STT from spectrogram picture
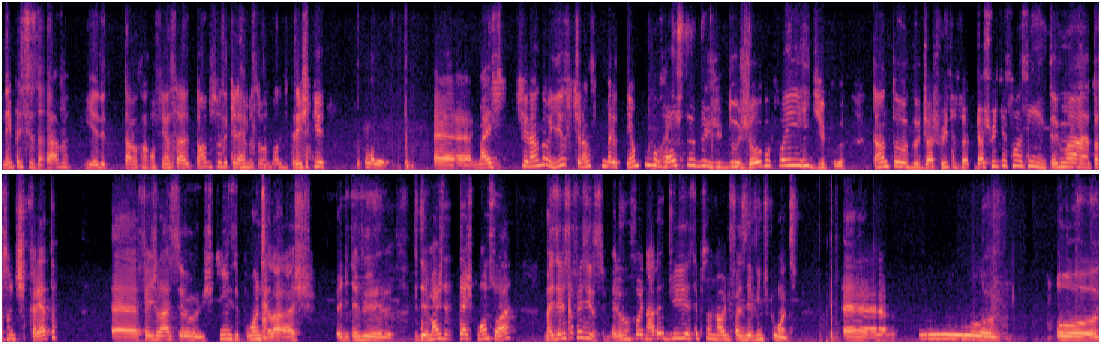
nem precisava. E ele tava com uma confiança tão absurda que ele arremessou uma bola de três que. É, mas tirando isso, tirando esse primeiro tempo, o resto do, do jogo foi ridículo. Tanto do Josh Richardson. Josh Richardson, assim, teve uma atuação discreta. É, fez lá seus 15 pontos, sei lá, acho. Ele teve, ele teve mais de 10 pontos lá, mas ele só fez isso. Ele não foi nada de excepcional de fazer 20 pontos. É, o, o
